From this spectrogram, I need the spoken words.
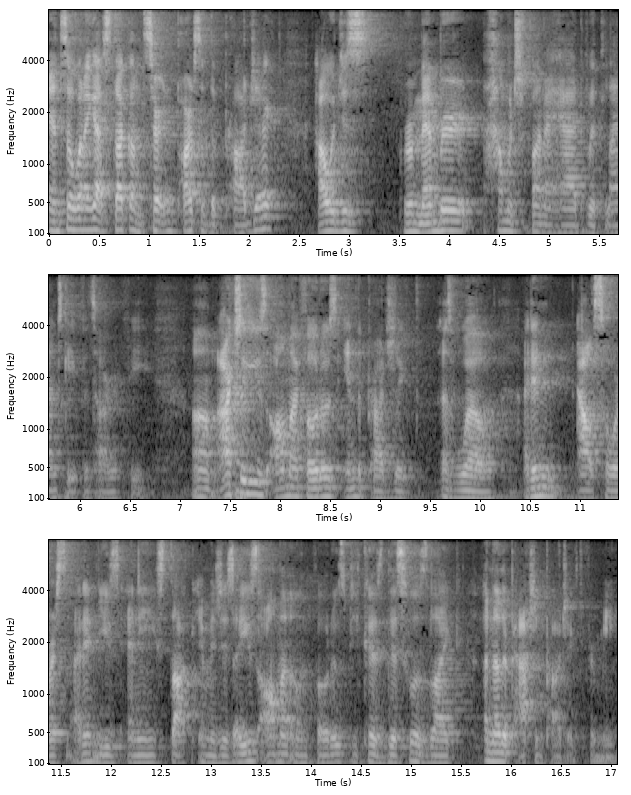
And so when I got stuck on certain parts of the project, I would just remember how much fun I had with landscape photography. Um, I actually used all my photos in the project as well. I didn't outsource, I didn't use any stock images. I used all my own photos because this was like another passion project for me.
